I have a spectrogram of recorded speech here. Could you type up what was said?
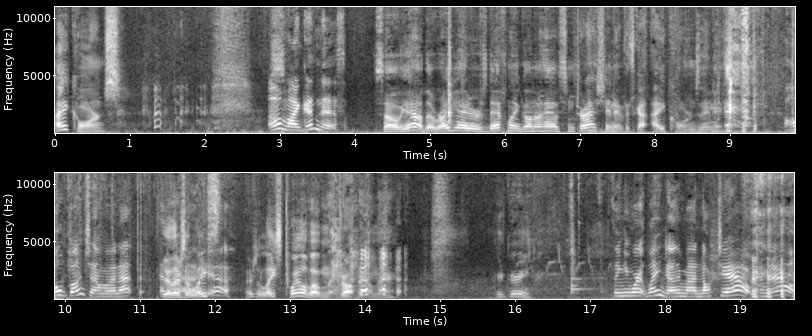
Acorns. Oh my goodness. So yeah, the radiator is definitely gonna have some trash in it if it's got acorns in it. A whole bunch of them at, at yeah, there's that. at least Yeah. there's at least twelve of them that drop down there. Good grief. Thing you weren't laying down there might have knocked you out coming out.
